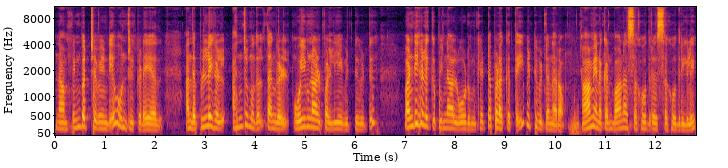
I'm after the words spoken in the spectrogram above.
நாம் பின்பற்ற வேண்டிய ஒன்று கிடையாது. அந்த பிள்ளைகள் அன்று முதல் தங்கள் ஓய்வு நாள் பள்ளியை விட்டுவிட்டு வண்டிகளுக்கு பின்னால் ஓடும் கெட்ட பழக்கத்தை விட்டுவிட்டனராம். ஆம் என கண்பான சகோதர சகோதரிகளே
